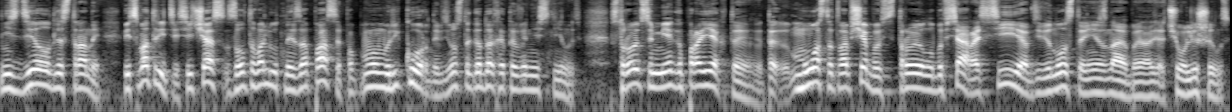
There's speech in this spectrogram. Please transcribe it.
не сделало для страны? Ведь смотрите, сейчас золотовалютные запасы, по-моему, рекордные, в 90-х годах этого не снилось. Строятся мегапроекты. Это, мост это вообще бы строила бы вся Россия в 90-е, я не знаю, бы, чего лишилась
